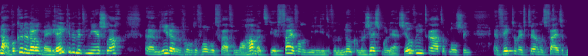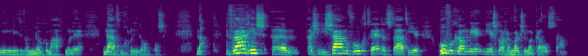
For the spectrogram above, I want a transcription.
Nou, we kunnen daar ook mee rekenen met die neerslag. Ehm, hier hebben we bijvoorbeeld een voorbeeldvraag van Mohammed. Die heeft 500 ml van de 0,6 molair zilvernitraatoplossing. En Victor heeft 250 ml van de 0,8 molair natriumchloride oplossing. Nou, de vraag is, ehm, als je die samenvoegt, hè, dat staat hier, hoeveel gram neerslag er maximaal kan ontstaan.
